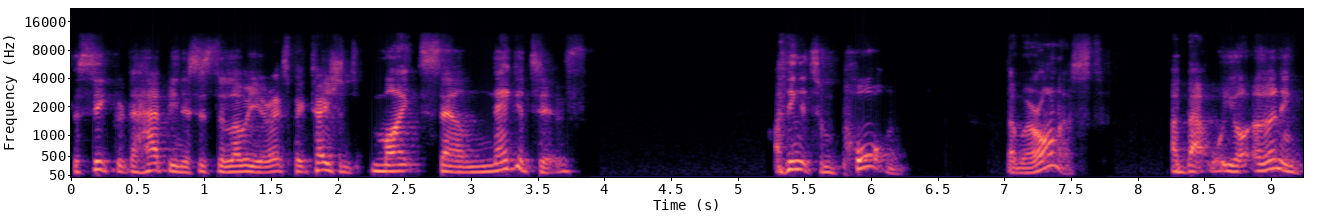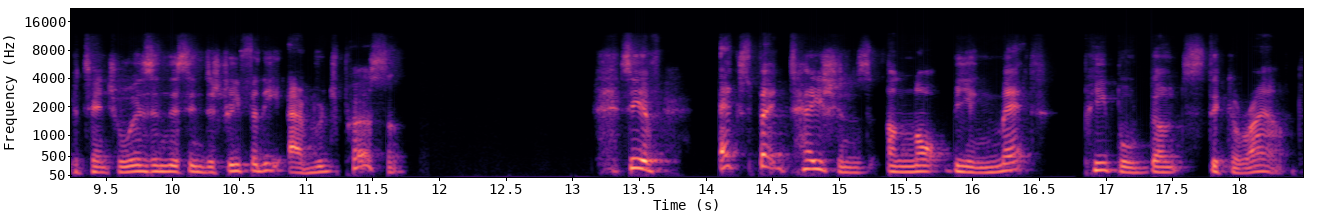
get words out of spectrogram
the secret to happiness is to lower your expectations, might sound negative, I think it's important that we're honest about what your earning potential is in this industry for the average person. See, if expectations are not being met, people don't stick around.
